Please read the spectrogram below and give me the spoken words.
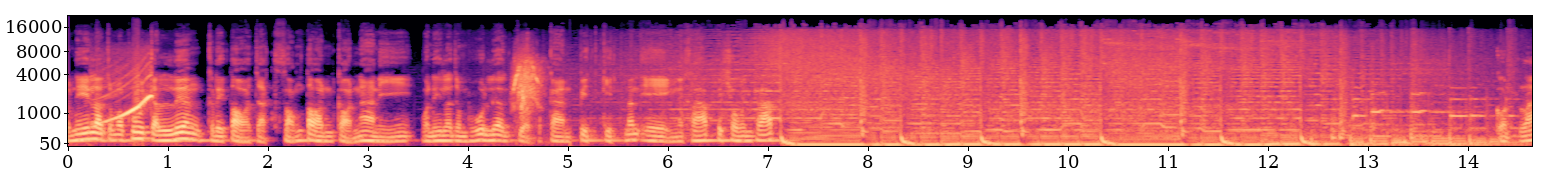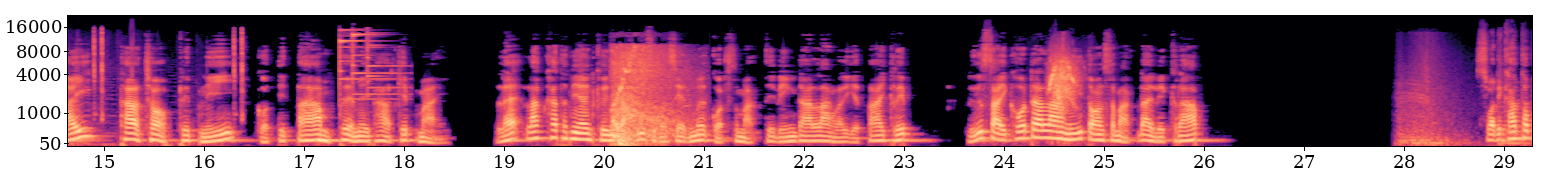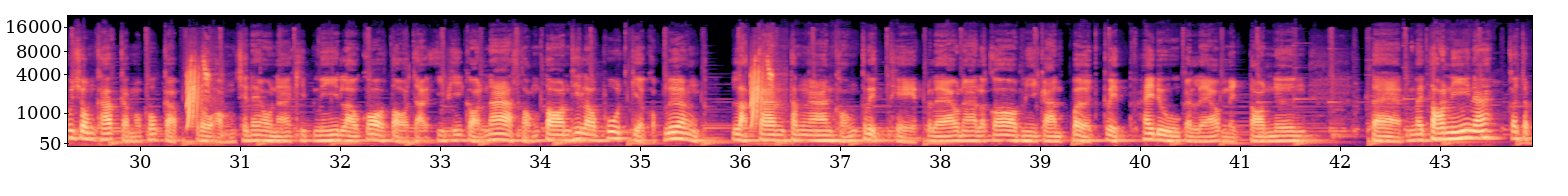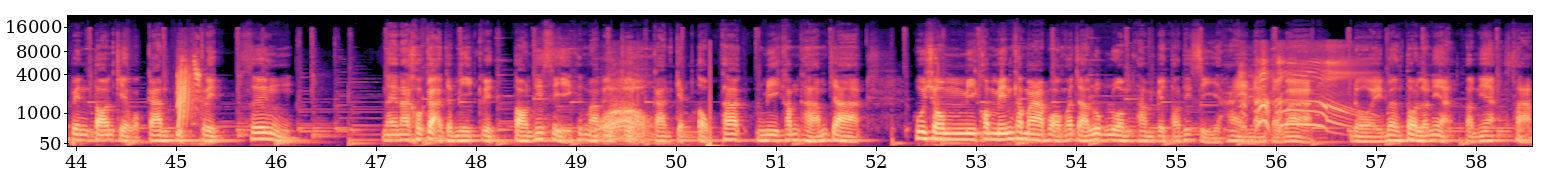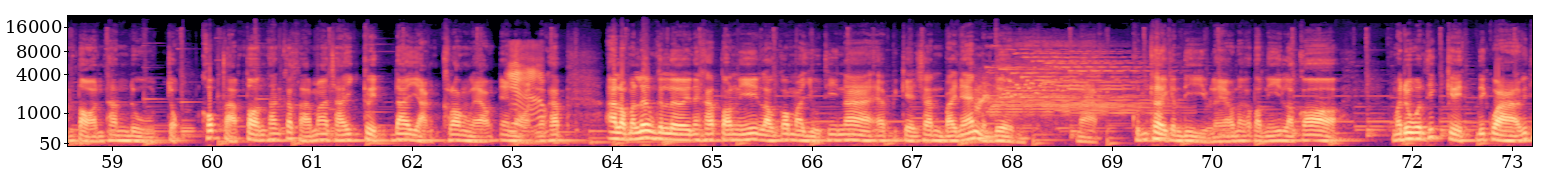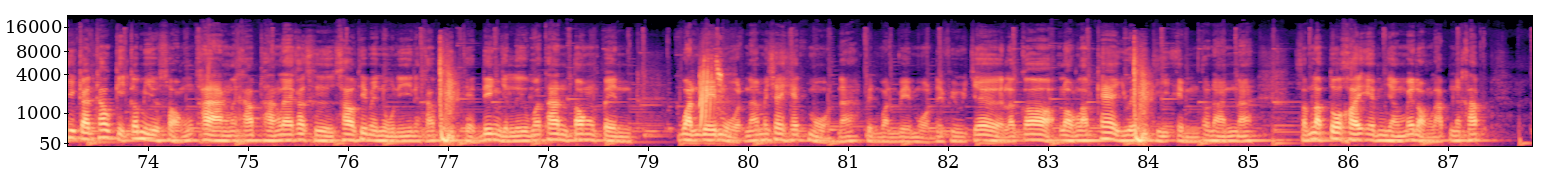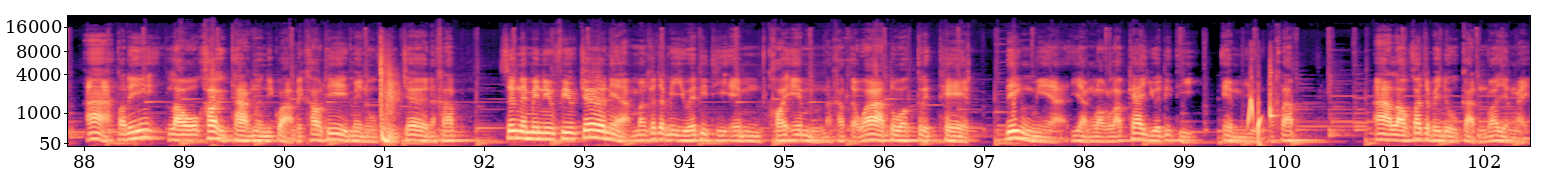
วันนี้เราจะมาพูดกันเรื่องกริดต่อจาก 2 ตอนก่อนหน้านี้ วันนี้เราจะมาพูดเรื่องเกี่ยวกับการปิดกิจนั่นเองนะครับ ไปชมกันครับ กดไลค์ถ้าชอบคลิปนี้ กดติดตามเพื่อไม่พลาดคลิปใหม่ และรับค่าธรรมเนียมคืนจาก 20%เมื่อกดสมัครที่ลิงก์ด้านล่างรายละเอียดใต้คลิป หรือใส่โค้ดด้านล่างนี้ตอนสมัครได้เลยครับ สวัสดีครับท่านผู้ชมครับ กลับมาพบกับโปรอองชาแนลนะ คลิปนี้เราก็ต่อจาก EP ก่อนหน้า 2 ตอนที่เราพูดเกี่ยวกับเรื่อง หลักการทำงานของกริดเทรดไปแล้วนะ แล้วก็มีการเปิดกริดให้ดูกันแล้วในตอนหนึ่งแต่ในตอนนี้นะ ก็จะเป็นตอนเกี่ยวกับการปิดกริดซึ่งในอนาคตก็อาจจะมีกริดตอนทีสี่4 ขึ้นมาเป็นเกี่ยวกับการเก็บตก ถ้ามีคำถามจากผู้ชมมีคอมเมนต์เข้ามาผมก็จะรวบรวมทำเป็นตอนที่ 4 ให้นะแต่ว่า โดยเบื้องต้นแล้วเนี่ยตอนเนี้ยสามตอนท่านดูจบครบ3ตอนท่านก็สามารถใช้กริดได้อย่างคล่องแล้วแน่นอนนะครับอะเรามาเริ่มกันเลยนะครับ ตอนนี้เราก็มาอยู่ที่หน้าแอปพลิเคชัน Binance เหมือนเดิมนะคุ้นเคยกันดีอยู่แล้วนะครับตอนนี้เราก็มาดูกันที่กริดดีกว่า วิธีการเข้ากริดก็มีอยู่ 2 ทางนะครับ ทางแรกก็คือเข้าที่เมนูนี้นะครับกริดเทรดดิ้งอย่าลืมว่าท่านต้องเป็น one way mode นะ ไม่ใช่ head mode นะ เป็น one way mode ในฟิวเจอร์แล้วก็รองรับแค่ USDT M เท่านั้นนะสำหรับตัว Coin M ยังไม่รองรับนะครับอ่าตอนนี้เราเข้าอีกทางหนึ่งดีกว่าไปเข้าที่เมนูฟิวเจอร์นะครับซึ่งในเมนูฟิวเจอร์เนี่ยมันก็จะมี USDT M Coin M นะครับแต่ว่าตัว Grid Trading เนี่ยยังรองรับแค่ USDT M อยู่นะครับอ่าเราก็จะไปดูกันว่ายังไง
